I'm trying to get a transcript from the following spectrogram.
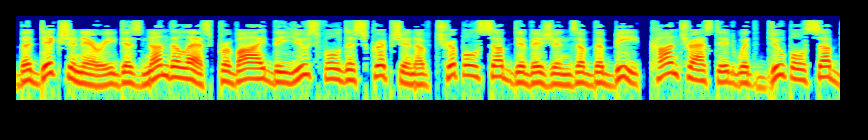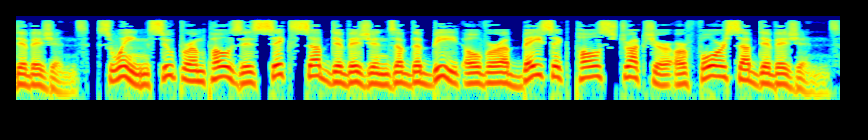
the dictionary does nonetheless provide the useful description of triple subdivisions of the beat contrasted with duple subdivisions. Swing superimposes six subdivisions of the beat over a basic pulse structure or four subdivisions.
